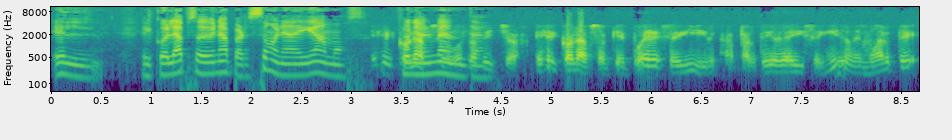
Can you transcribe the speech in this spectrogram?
el, el colapso de una persona, digamos. Es el colapso, dicho, es el colapso que puede seguir a partir de ahí seguido de muerte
